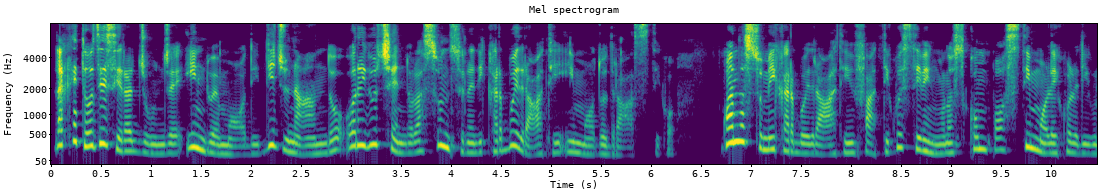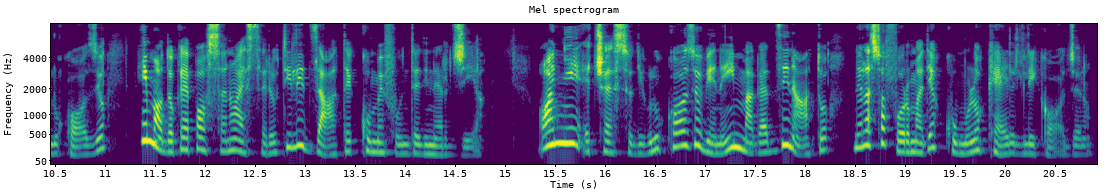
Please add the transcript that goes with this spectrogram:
La chetosi si raggiunge in due modi, digiunando o riducendo l'assunzione di carboidrati in modo drastico. Quando assumi i carboidrati, infatti, questi vengono scomposti in molecole di glucosio in modo che possano essere utilizzate come fonte di energia. Ogni eccesso di glucosio viene immagazzinato nella sua forma di accumulo che è il glicogeno.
